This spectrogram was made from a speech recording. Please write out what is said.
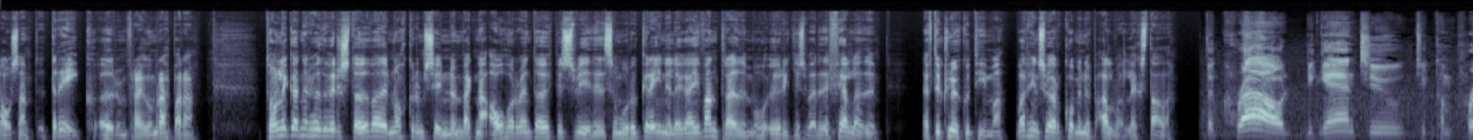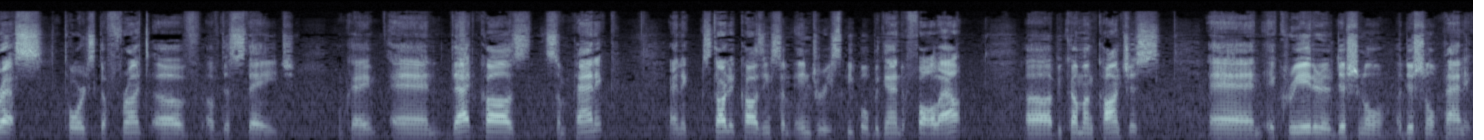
á samt Drake öðrum frægum rappara. Tónleikarnir höfðu verið stöðvaðir nokkrum sinnum vegna áhorvenda uppi sviðið sem voru greinilega í vandræðum og öryggisverðir fjallaðu. Eftir klukkutíma var hins vegar komin upp alvarleg staða. The crowd began to, to compress towards the front of, of the stage, okay? And that caused some panic and it started causing some injuries. People began to fall out, uh, become unconscious, and it created additional, additional panic.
